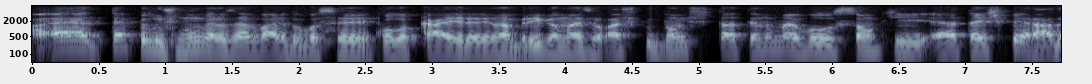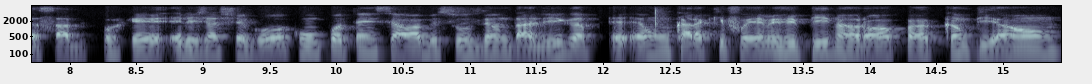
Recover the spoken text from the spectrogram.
É, até pelos números é válido você colocar ele ali na briga, mas eu acho que o Doncic está tendo uma evolução que é até esperada, sabe? Porque ele já chegou com um potencial absurdo dentro da liga. É, é um cara que foi MVP na Europa, campeão,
